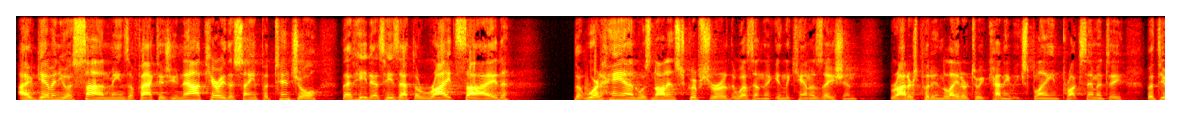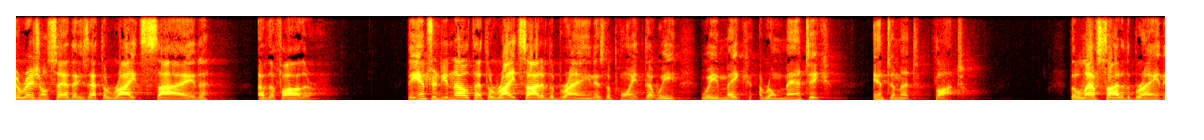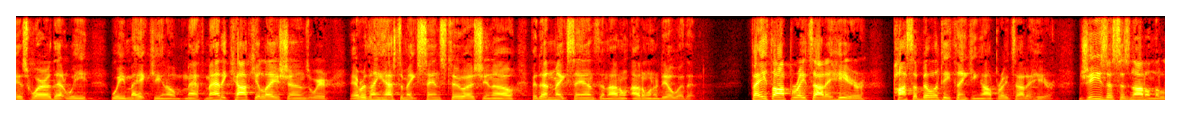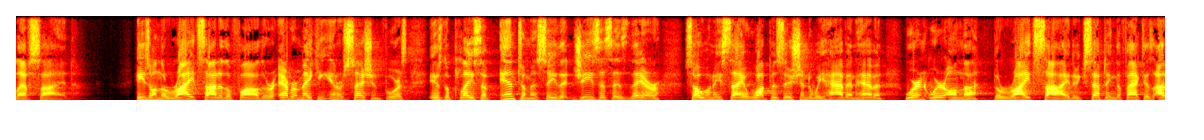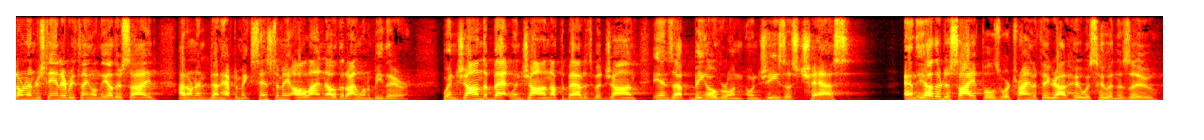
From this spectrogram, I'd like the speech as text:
I've given you a son means the fact is you now carry the same potential that he does. He's at the right side. The word hand was not in Scripture, it wasn't in the, in the canonization. Writers put in later to kind of explain proximity, but the original said that he's at the right side of the Father. The interesting note that the right side of the brain is the point that we, we make a romantic, intimate thought. The left side of the brain is where that we, we make, you know, mathematic calculations where everything has to make sense to us, you know. If it doesn't make sense, then I don't, I don't want to deal with it. Faith operates out of here, possibility thinking operates out of here. Jesus is not on the left side. He's on the right side of the Father, ever making intercession for us, is the place of intimacy that Jesus is there. So when we say, What position do we have in heaven? We're, we're on the, the right side, accepting the fact is, I don't understand everything on the other side. I don't, doesn't have to make sense to me. All I know that I want to be there. When John, the ba- when John, not the Baptist, but John ends up being over on, on Jesus' chest, and the other disciples were trying to figure out who was who in the zoo,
